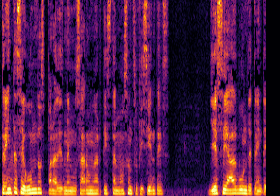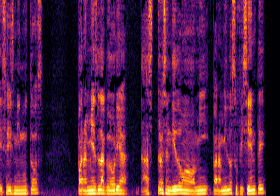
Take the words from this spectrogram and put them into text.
30 segundos para desmenuzar a un artista no son suficientes. Y ese álbum de 36 minutos, para mí es la gloria. Has trascendido a mí, para mí lo suficiente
